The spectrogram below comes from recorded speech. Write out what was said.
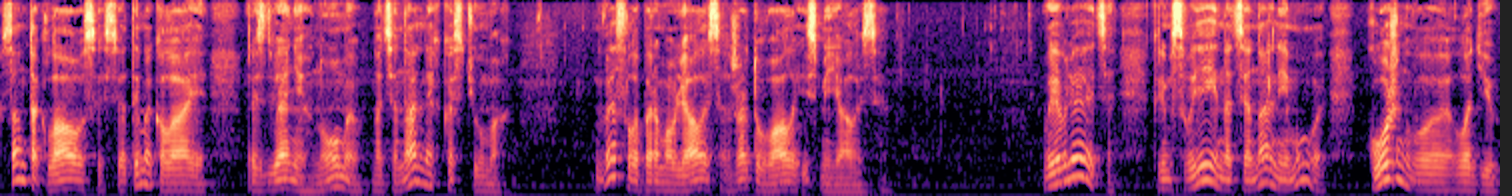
Санта Клауси, Святи Миколаї, різдвяні гноми в національних костюмах. Весело перемовлялися, жартували і сміялися. Виявляється, крім своєї національної мови, кожен володів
